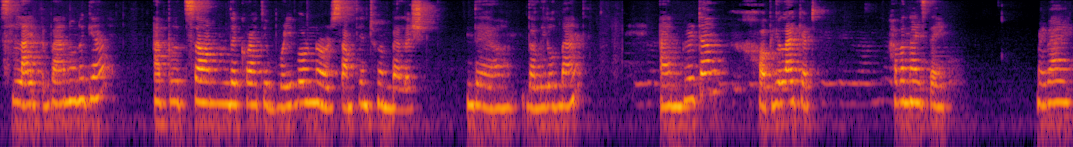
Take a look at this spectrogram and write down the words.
Slide the band on again and put some decorative ribbon or something to embellish the, the little band. And we're done. Hope you like it. Have a nice day. Bye bye.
